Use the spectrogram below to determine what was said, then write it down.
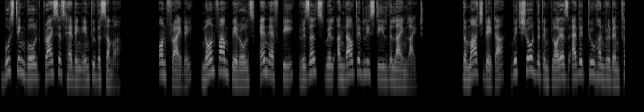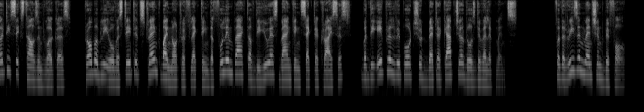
boosting gold prices heading into the summer. On Friday, non-farm payrolls NFP results will undoubtedly steal the limelight. The March data, which showed that employers added 236,000 workers, probably overstated strength by not reflecting the full impact of the US banking sector crisis, but the April report should better capture those developments. For the reason mentioned before,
